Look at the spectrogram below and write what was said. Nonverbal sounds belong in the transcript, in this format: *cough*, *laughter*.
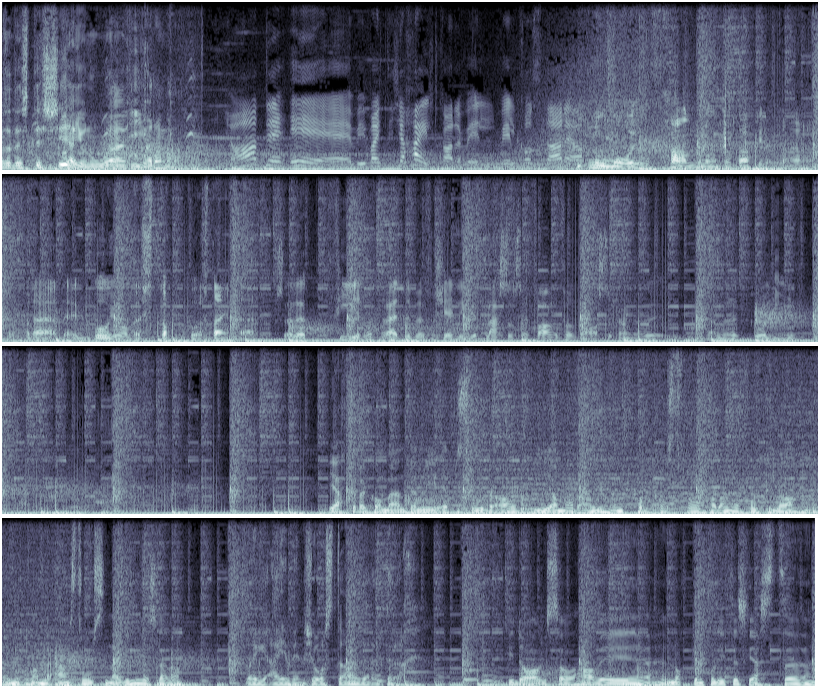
Altså, det, det skjer jo noe i Hardanger. Ja, det er Vi veit ikke helt hva det vil, vil koste. Det. Nå må jo faen meg noen ta tak i det her, altså. For det, det går jo over stokk og stein der. Så er det 34 forskjellige plasser som er fare for ras så kan, det gå liv. Hjertelig velkommen til en ny episode av Jammerdalen, en podkast fra Hardanger Folkeblad. Mitt navn er Ernst Olsen, jeg er nyhetsleder. Og jeg er Eivind Sjåstad, redaktør. I dag så har vi nok en politisk gjest eh,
